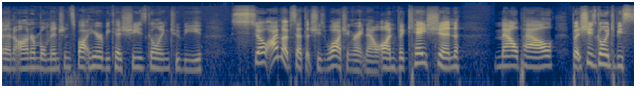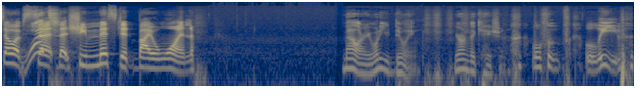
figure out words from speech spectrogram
an honorable mention spot here because she's going to be so. I'm upset that she's watching right now on vacation, Malpal, but she's going to be so upset What? that she missed it by one. Mallory, what are you doing? You're on vacation. Leave.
